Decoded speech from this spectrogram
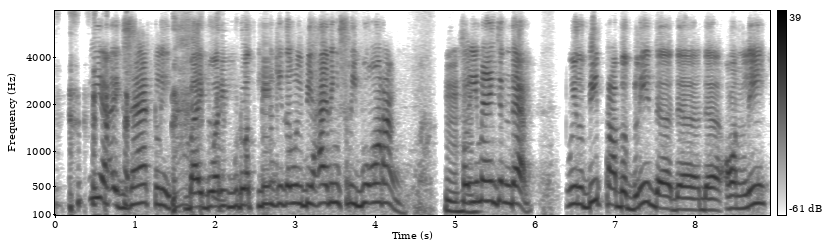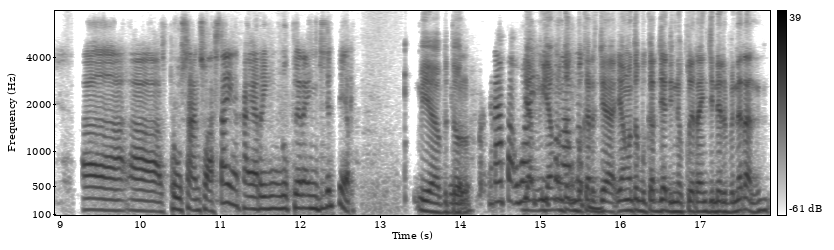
iya, exactly. By 2023 kita will be hiring 1000 orang. Mm-hmm. So imagine that. Will be probably the the the only uh, uh, perusahaan swasta yang hiring nuclear engineer. Iya betul. Gitu. Kenapa yang yang untuk bekerja yang untuk bekerja di nuclear engineer beneran?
